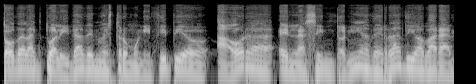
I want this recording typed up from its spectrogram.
Toda la actualidad de nuestro municipio, ahora en la sintonía de Radio Abarán.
